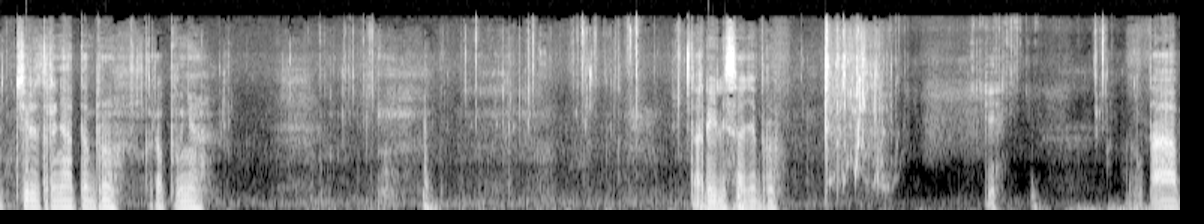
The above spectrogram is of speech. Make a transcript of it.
Kecil ternyata bro kerapunya. Kita rilis aja bro. Oke. Mantap.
